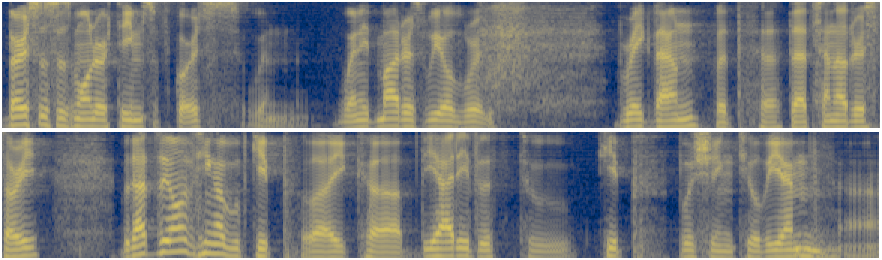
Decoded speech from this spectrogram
versus smaller teams, of course. When when it matters, we always break down, but uh, that's another story. But that's the only thing I would keep, like uh, the attitude to keep pushing till the end. Mm. Uh,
